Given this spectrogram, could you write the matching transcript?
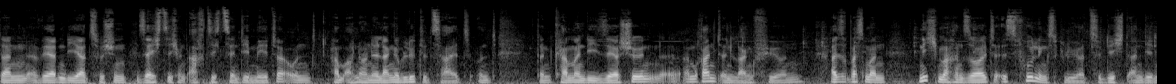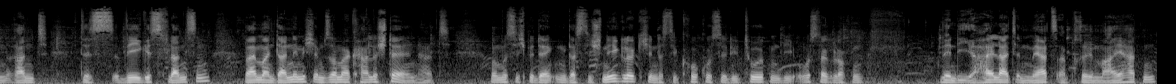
dann werden die ja zwischen 60 und 80 Zentimeter und haben auch noch eine lange Blütezeit. Und dann kann man die sehr schön äh, am Rand entlang führen. Also was man nicht machen sollte, ist Frühlingsblüher zu dicht an den Rand des Weges pflanzen, weil man dann nämlich im Sommer kahle Stellen hat. Man muss sich bedenken, dass die Schneeglöckchen, dass die Krokusse, die Tulpen, die Osterglocken, wenn die ihr Highlight im März, April, Mai hatten,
